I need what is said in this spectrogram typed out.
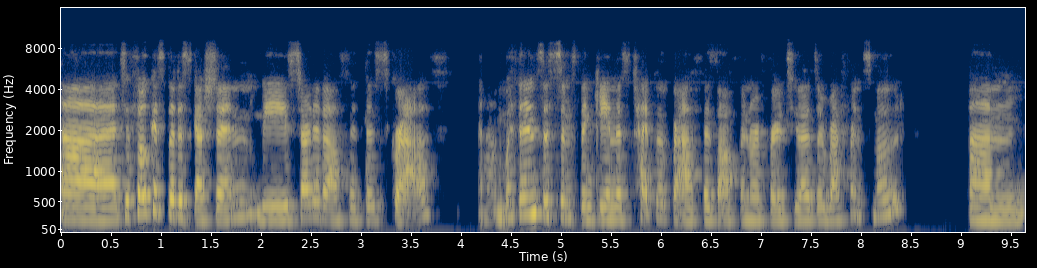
Uh, to focus the discussion, we started off with this graph. Um, within systems thinking, this type of graph is often referred to as a reference mode um,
